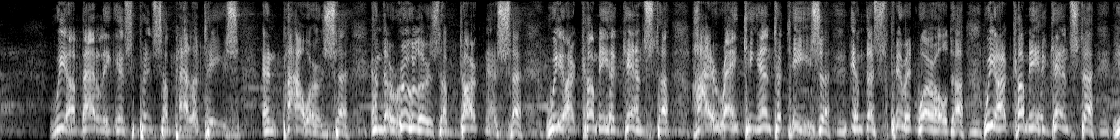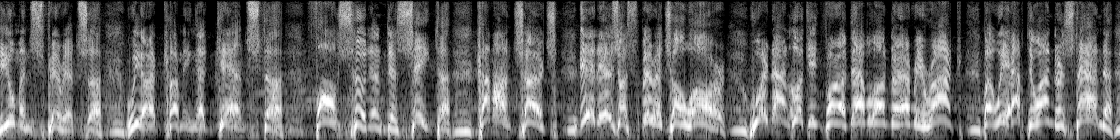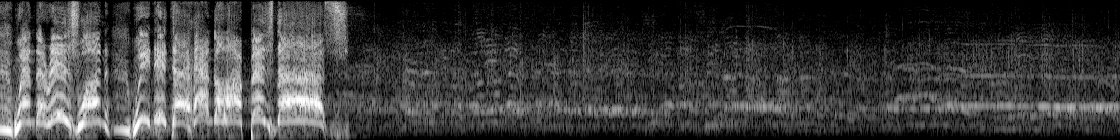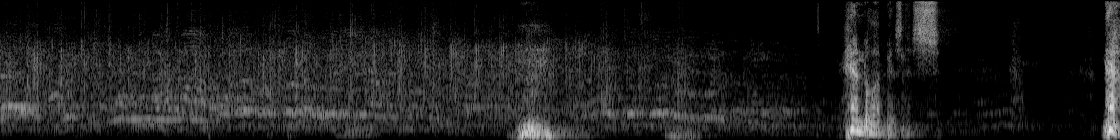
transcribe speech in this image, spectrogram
We are battling against principalities and powers uh, and the rulers of darkness. Uh, we are coming against uh, high ranking entities in the spirit world. We are coming against human spirits. We are coming against falsehood and deceit. Come on, church. It is a spiritual war. We're not looking for a devil under every rock, but we have to understand when there is one, we need to handle our business. handle our business. Now,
